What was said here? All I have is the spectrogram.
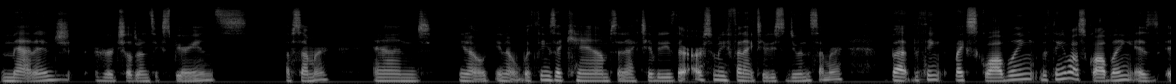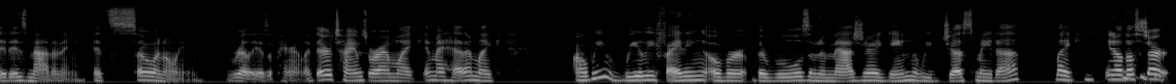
manage her children's experience of summer and you know you know with things like camps and activities there are so many fun activities to do in the summer but the thing like squabbling the thing about squabbling is it is maddening. It's so annoying really as a parent. Like there are times where i'm like in my head i'm like are we really fighting over the rules of an imaginary game that we just made up? Like mm, you know they'll start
